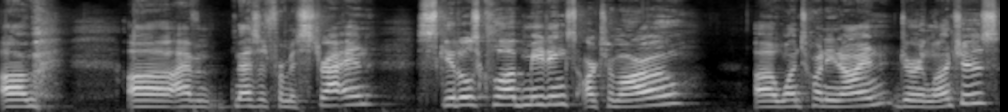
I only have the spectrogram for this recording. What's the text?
uh, I have a message from Miss Stratton. Skittles Club meetings are tomorrow, uh, 129 during lunches.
